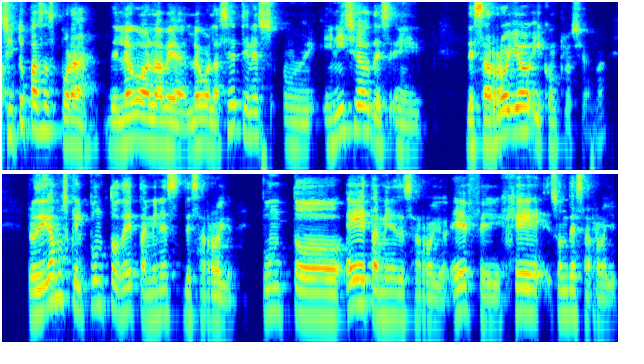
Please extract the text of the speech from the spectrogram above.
si tú pasas por A, de luego a la B, luego a la C, tienes inicio, eh, desarrollo y conclusión, ¿no? Pero digamos que el punto D también es desarrollo, punto E también es desarrollo, F, G son desarrollo.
